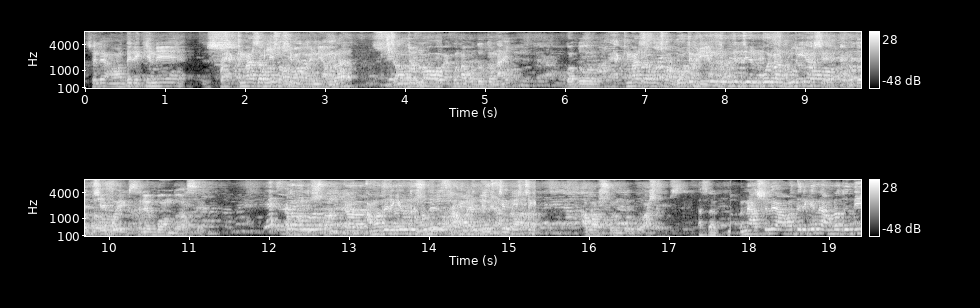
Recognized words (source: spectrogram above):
আসলে আমাদের এখানে এক মাস যাবত সরবরাহ হয়নি আমরা। যার জন্য এখন আপাতত নাই। গত এক মাস যাবত যদি যে পরিমাণ রোগী আসে সেই এক্স রে বন্ধ আছে। আমাদের এখানে তো শুধু আমাদের ডিস্ট্রিক্ট আবার শুরু করব আশা করছি। আচ্ছা। মানে আসলে আমাদের এখানে আমরা যদি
